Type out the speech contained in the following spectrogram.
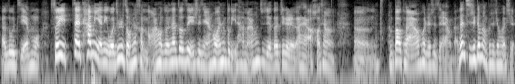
呃录节目，所以在他们眼里我就是总是很忙，然后总在做自己事情，然后完全不理他们，然后就觉得这个人哎呀好像嗯很抱团啊，或者是怎样的，但其实根本不是这回事。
